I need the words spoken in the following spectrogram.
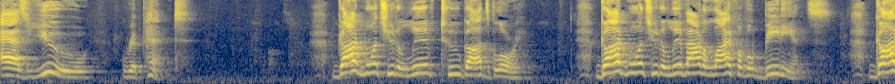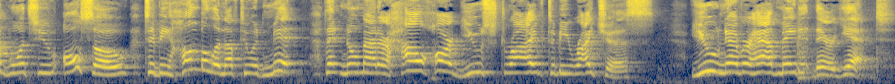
as you repent. God wants you to live to God's glory. God wants you to live out a life of obedience. God wants you also to be humble enough to admit that no matter how hard you strive to be righteous, you never have made it there yet.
